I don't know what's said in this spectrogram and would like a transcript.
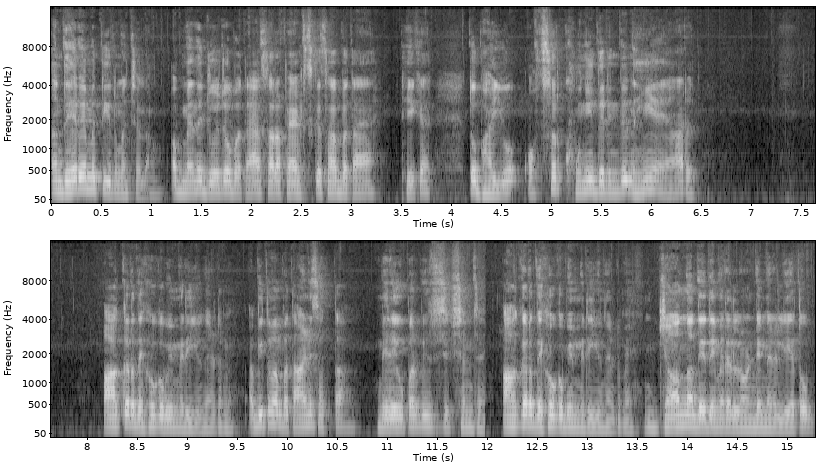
अंधेरे में तीर मत चलाओ। अब मैंने जो जो बताया, सारा फैक्ट्स के साथ बताया, ठीक है? तो भाइयों ऑफिसर खूनी दरिंदे नहीं है यार। आकर देखो कभी मेरी यूनिट में। अभी तो मैं बता नहीं सकता, मेरे ऊपर भी रिस्ट्रिक्शन हैं। आकर देखो कभी मेरी यूनिट में। जान ना दे दे मेरे लौंडे मेरे लिए तो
